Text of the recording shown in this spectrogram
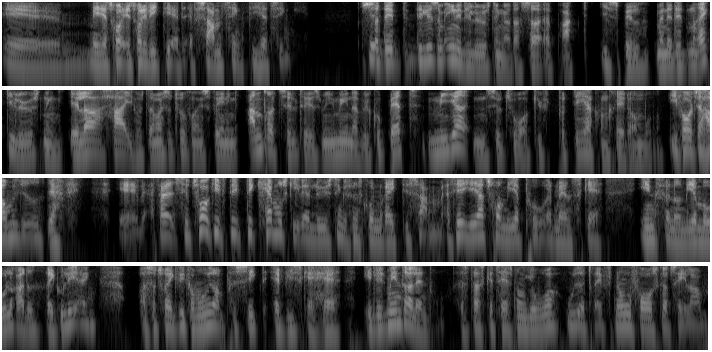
Øh, men jeg tror, jeg tror, det er vigtigt at, at samtænke de her ting. Så det, det er ligesom en af de løsninger, der så er bragt i spil. Men er det den rigtige løsning, eller har I hos Danmarks Naturfredningsforening andre tiltag, som I mener vil kunne batte mere end en CO2-afgift på det her konkrete område? I forhold til havmiljøet? Ja. Øh, altså, CO2-afgift, det, det kan måske være en løsning, hvis man skruer den rigtigt sammen. Altså, jeg, jeg tror mere på, at man skal indføre noget mere målrettet regulering, og så tror jeg ikke, vi kommer udenom på sigt, at vi skal have et lidt mindre landbrug. Altså, der skal tages nogle jorder ud af drift. Nogle forskere taler om,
